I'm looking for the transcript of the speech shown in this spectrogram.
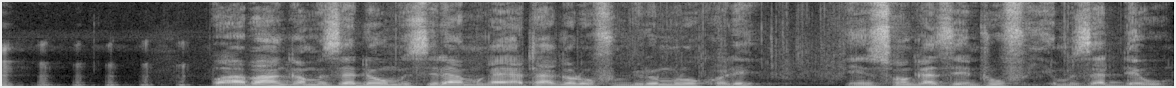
bw'abanga muzaddewo omusiraamu nga yataagala ofumbire omulokole ensonga ze ntuufu ye muzaddewo.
